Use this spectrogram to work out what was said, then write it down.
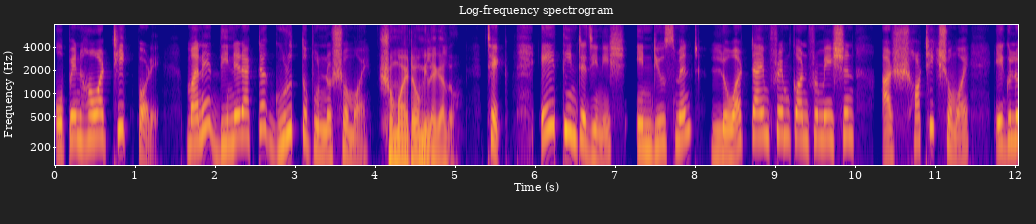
ওপেন হওয়ার ঠিক পরে মানে দিনের একটা গুরুত্বপূর্ণ সময়। সময়টাও মিলে গেল। ঠিক এই তিনটে জিনিস inducement lower time frame confirmation আর সঠিক সময় এগুলো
